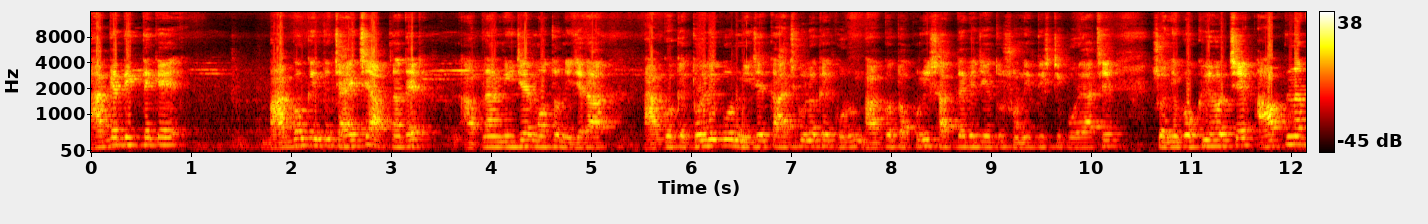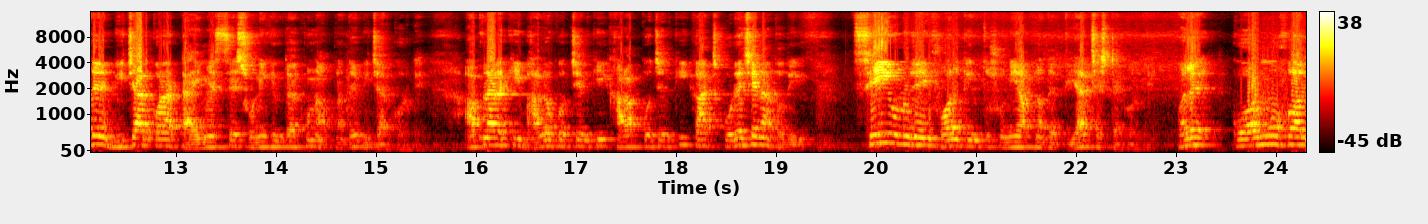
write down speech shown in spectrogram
ভাগ্যের দিক থেকে ভাগ্য কিন্তু চাইছে আপনাদের আপনার নিজের মতো নিজেরা ভাগ্যকে তৈরি করুন, নিজের কাজগুলোকে করুন, ভাগ্য তখনই সাথ দেবে যেহেতু শনির দৃষ্টি পড়ে আছে, শনি বক্রি হচ্ছে, আপনাদের বিচার করার টাইম এসছে, শনি কিন্তু এখন আপনাদের বিচার করবে। আপনারা কি ভালো করছেন, কি খারাপ করছেন, কি কাজ করেছেন এতদিন, সেই অনুযায়ী ফল কিন্তু শনি আপনাদের দেওয়ার চেষ্টা করবে। ফলে কর্মফল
